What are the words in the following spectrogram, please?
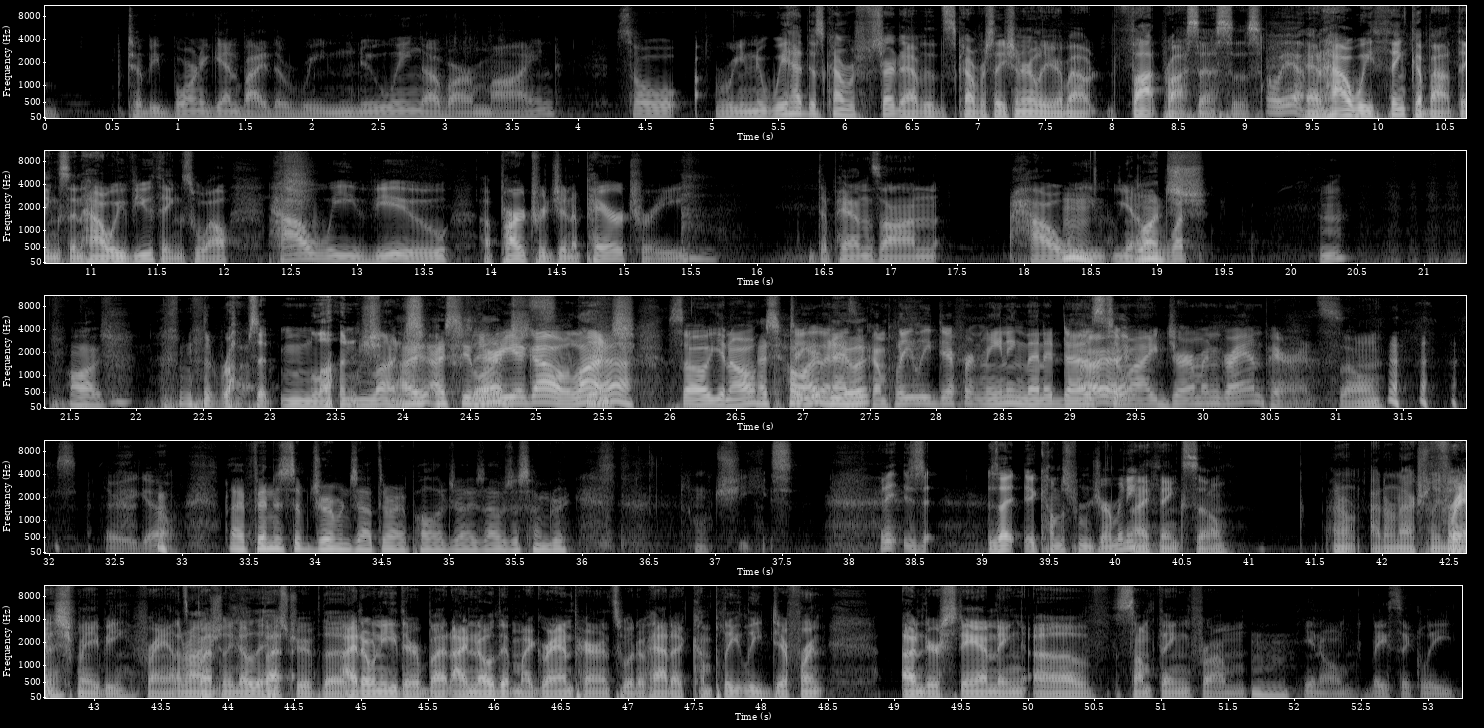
to be born again by the renewing of our mind. So uh, renew. We had this conversation. Started to have this conversation earlier about thought processes. Oh, yeah. and how we think about things and how we view things. Well, how we view a partridge in a pear tree depends on how we, hmm. you know, lunch what oh, I was- Rob said mm, lunch. lunch. I- I see There lunch. you go, lunch. Yeah. So you know, That's to how I you it has view a it. completely different meaning than it does All to right. my German grandparents. So There you go. i offended some germans out there i apologize i was just hungry oh, jeez. And it- Is it, is that it comes from Germany? I think so. I don't. I don't actually know French, maybe France. I don't but- actually know the but history of the- I don't either, but I know that my grandparents would have had a completely different understanding of something from Mm-hmm. you know basically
